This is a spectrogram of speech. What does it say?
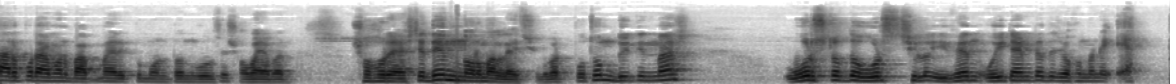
তারপরে আমার বাপ মায়ের একটু মন টন বলছে সবাই আবার শহরে আসছে। দেন নর্মাল লাইফ ছিল। বাট প্রথম দুই তিন মাস ওয়ার্স্ট অফ দ্য ওয়ার্স্ট ছিল। ইভেন ওই টাইমটাতে যখন মানে এত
